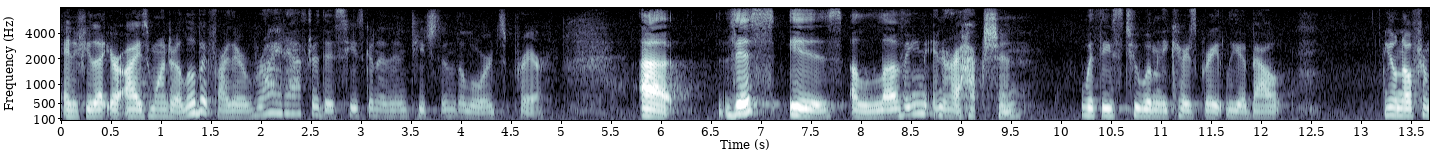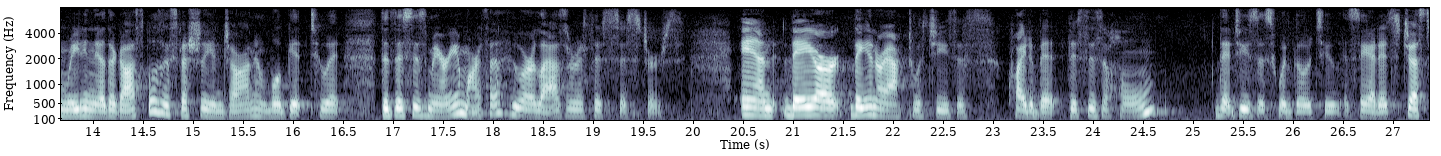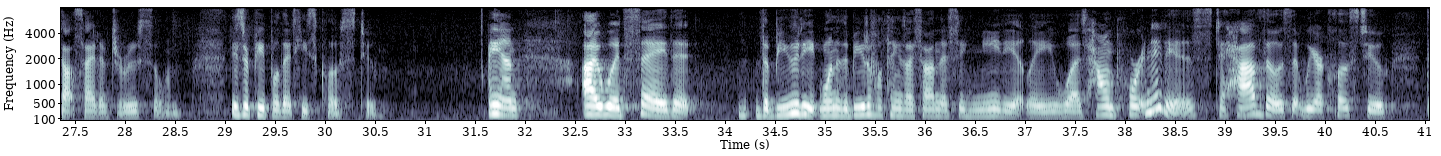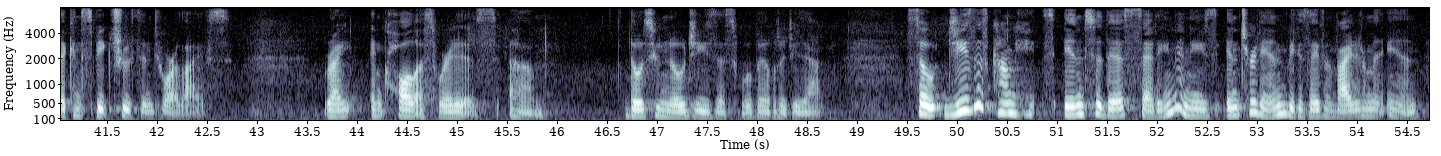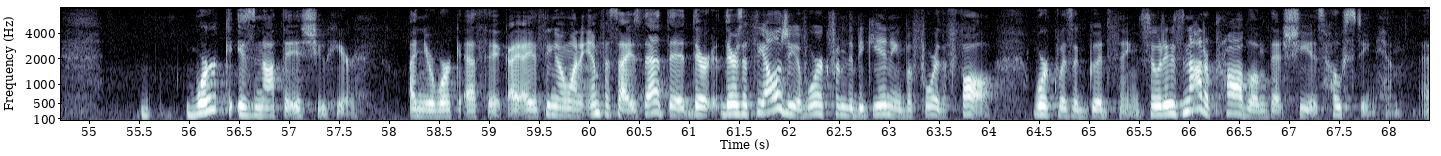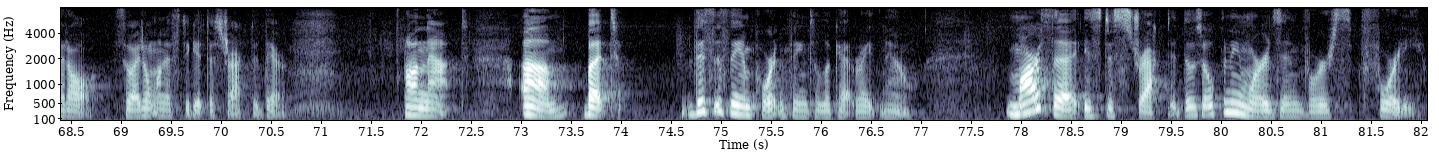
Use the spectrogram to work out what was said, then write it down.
And if you let your eyes wander a little bit farther, right after this, he's going to then teach them the Lord's Prayer. Uh, this is a loving interaction with these two women he cares greatly about. You'll know from reading the other Gospels, especially in John, and we'll get to it, that this is Mary and Martha, who are Lazarus' sisters. And they, are, they interact with Jesus quite a bit. This is a home that Jesus would go to and stay at. It's just outside of Jerusalem. These are people that he's close to. And I would say that the beauty, one of the beautiful things I saw in this immediately was how important it is to have those that we are close to that can speak truth into our lives, right? And call us where it is. Um, those who know Jesus will be able to do that. So Jesus comes into this setting and he's entered in because they've invited him in. Work is not the issue here and your work ethic. I, I, think I want to emphasize that, that there, there's a theology of work from the beginning before the fall. Work was a good thing. So it is not a problem that she is hosting him at all. So I don't want us to get distracted there on that. Um, but this is the important thing to look at right now. Martha is distracted. Those opening words in verse 40.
